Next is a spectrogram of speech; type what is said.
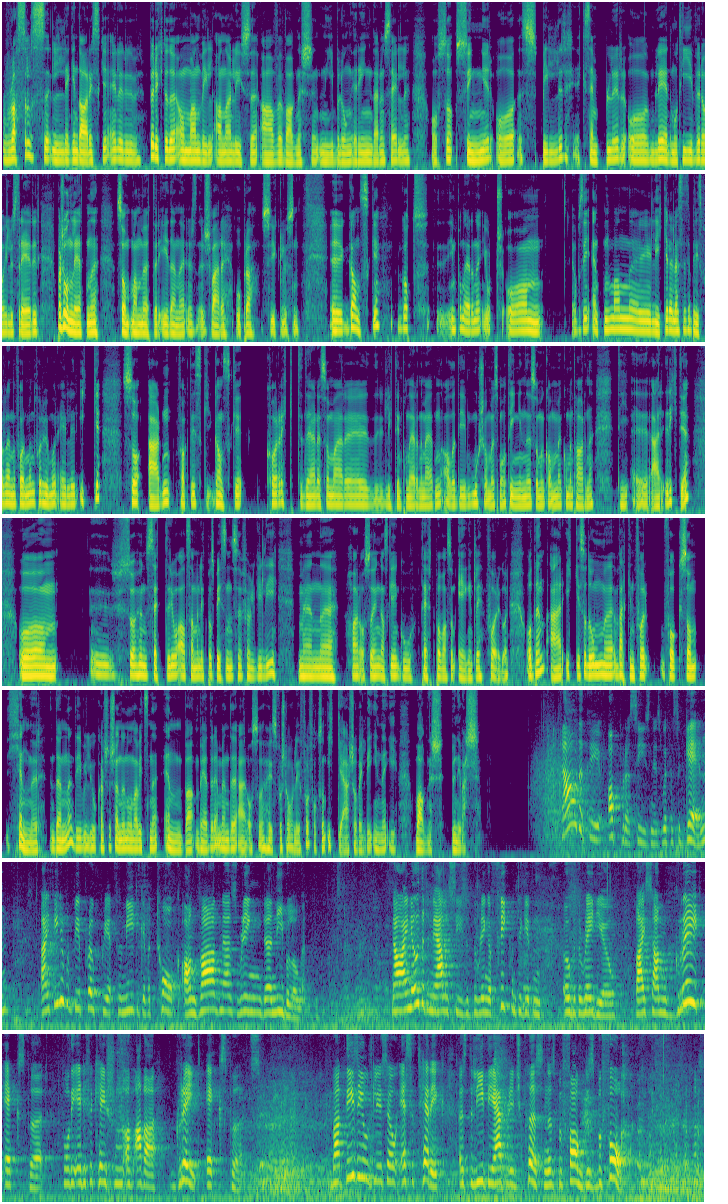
Russells legendariske, eller beryktede om man vil, analyse av Wagners Nibelung-ring, der hun selv også synger og spiller eksempler og ledemotiver og illustrerer personlighetene som man møter i denne svære operasyklusen. Eh, ganske godt imponerende gjort, og jeg håper å si, enten man eh, liker eller setter pris for denne formen for humor eller ikke, så er den faktisk ganske korrekt. Det er det som er eh, litt imponerende med den. Alle de morsomme små tingene som hun kommer med, kommentarene, de eh, er riktige. Og så hun setter jo alt sammen litt på spissen, selvfølgelig, men har også en ganske god teft på hva som egentlig foregår. Og den er ikke så dum, verken for folk som kjenner denne. De vil jo kanskje skjønne noen av vitsene enda bedre, men det er også høyst forståelig for folk som ikke er så veldig inne i Wagners univers. Now that the opera season is with us again, I feel it would be appropriate for me to give a talk on Wagner's Ring der Nibelungen. Now, I know that analyses of the ring are frequently given over the radio by some great expert for the edification of other great experts. but these are usually so esoteric as to leave the average person as befogged as before.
